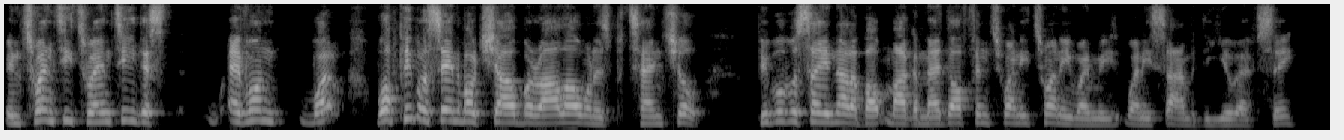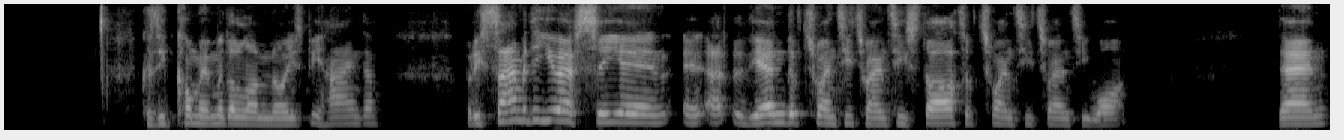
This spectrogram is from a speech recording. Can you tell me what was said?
in 2020, this everyone what what people are saying about Caio Borralho and his potential. People were saying that about Magomedov in 2020 when we when he signed with the UFC. Because he'd come in with a lot of noise behind him. But he signed with the UFC in, in at the end of 2020, start of 2021. Then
